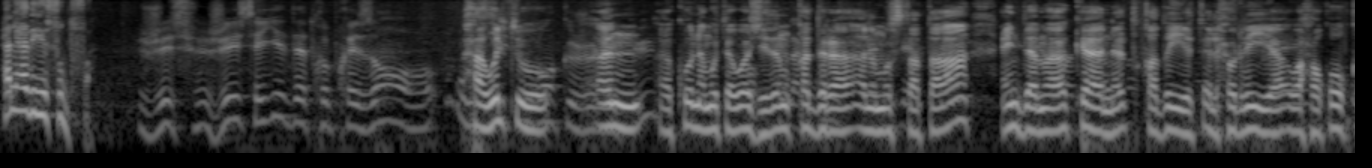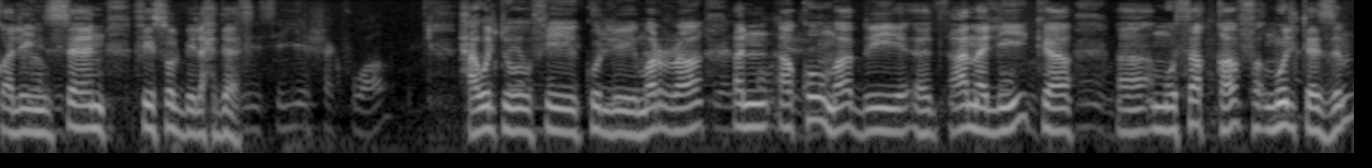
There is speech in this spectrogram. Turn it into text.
هل هذه صدفة؟ حاولت أن أكون متواجدا قدر المستطاع عندما كانت قضية الحرية وحقوق الإنسان في صلب الأحداث. حاولت في كل مرة أن أقوم بعملي كمثقف ملتزم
